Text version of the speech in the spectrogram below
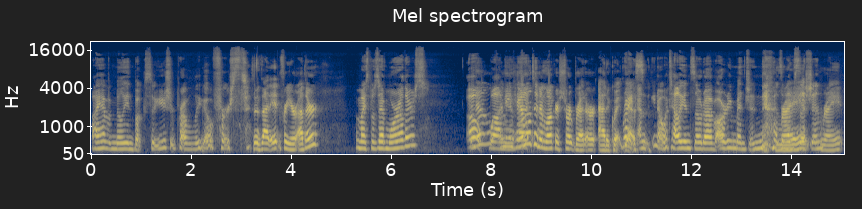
I have a million books, so you should probably go first. So is that it for your other? Am I supposed to have more others? Oh, No, well, I, mean, I've got- Hamilton and Walker's shortbread are adequate. Right, yes. and you know, Italian soda I've already mentioned as right, an obsession. Right.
